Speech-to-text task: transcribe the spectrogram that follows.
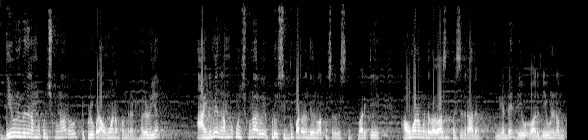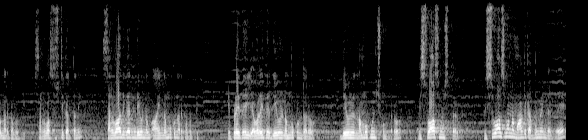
దేవుని మీద నమ్మకుంచుకున్నారు ఎప్పుడూ కూడా అవమానం పొందరని. హల్లెలూయా. ఆయన మీద నమ్మకుంచుకున్నారు ఎప్పుడూ సిగ్గుపడరని దేవుని వాక్యం సెలవిస్తుంది. వారికి అవమానం గుండా వెళ్ళాల్సిన పరిస్థితి రాదని. ఎందుకంటే దేవు వారు దేవుని నమ్ముకున్నారు కాబట్టి సర్వ సృష్టికర్తని సర్వాధికారిని దేవుని ఆయన నమ్ముకున్నారు కాబట్టి. ఎప్పుడైతే ఎవరైతే దేవుని నమ్ముకుంటారో దేవుని నమ్మకుంచుకుంటారో విశ్వాసం ఉంచుతారు. విశ్వాసం అన్న మాటకి అర్థం ఏంటంటే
